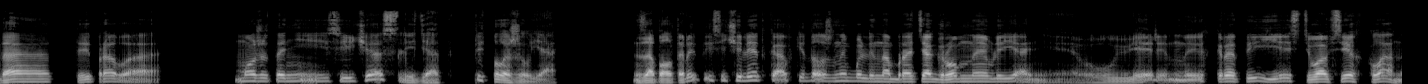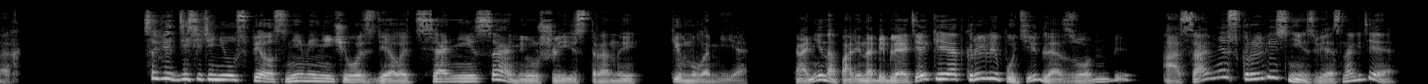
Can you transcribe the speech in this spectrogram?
Да, ты права. Может, они и сейчас следят, предположил я. За полторы тысячи лет кавки должны были набрать огромное влияние. Уверен, их кроты есть во всех кланах. Совет Десяти не успел с ними ничего сделать, они сами ушли из страны, кивнула Мия. Они напали на библиотеки и открыли пути для зомби, а сами скрылись неизвестно где.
